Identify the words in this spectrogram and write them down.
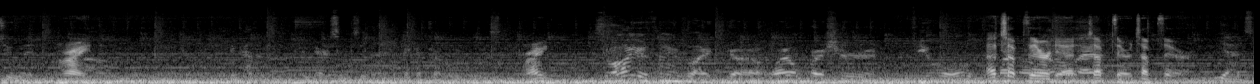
to it. Right. Um, in kind of comparison to the pickup truck we released. right. So all your things like uh, oil pressure and fuel. That's up there, Dad. that, It's up there. It's up there. Yeah, it's.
